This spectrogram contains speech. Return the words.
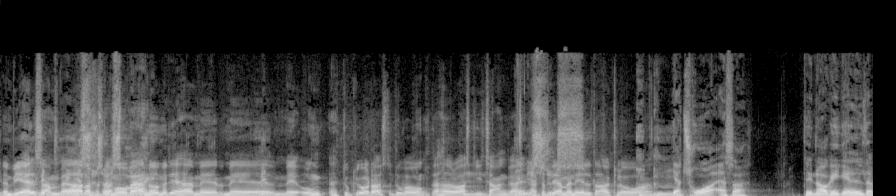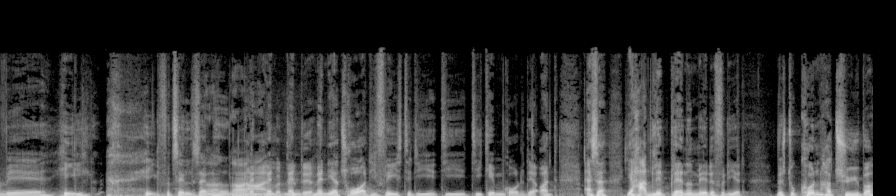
Men vi har alle Men- sammen men været der, så det må være noget med det her med, med, Men- med unge. Du gjorde det også, da du var ung. Der havde du også de tanker, ikke? Og så bliver synes- man ældre og klogere. Jeg tror, altså, det er nok ikke alle, der vil helt, helt fortælle sandheden. Nej, nej, men, men men, det men jeg tror, at de fleste, de, de, de gennemgår det der. Og altså, jeg har det lidt blandet med det, fordi at hvis du kun har typer,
